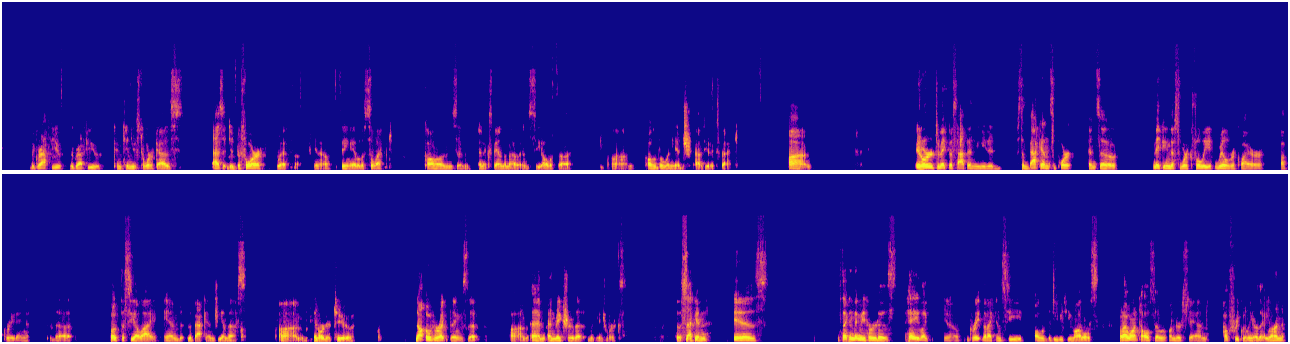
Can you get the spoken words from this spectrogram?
the graph view. The graph view continues to work as as it did before with, you know, being able to select columns and, and expand them out and see all of the um, all of the lineage as you'd expect. Um, in order to make this happen, we needed some backend support. And so making this work fully will require upgrading the both the CLI and the backend GMS um, in order to not overwrite things that um, and and make sure that lineage works. The second is the second thing we heard is, hey, like, you know, great that I can see all of the DBT models, but I want to also understand how frequently are they run?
